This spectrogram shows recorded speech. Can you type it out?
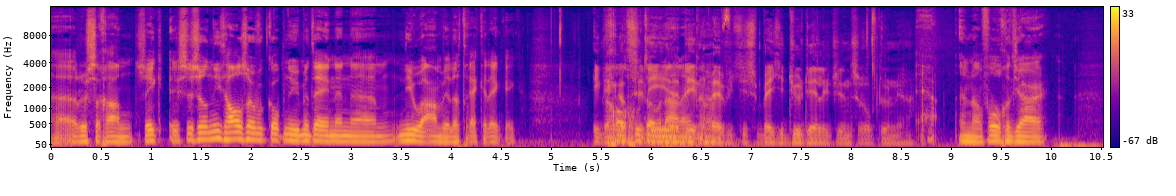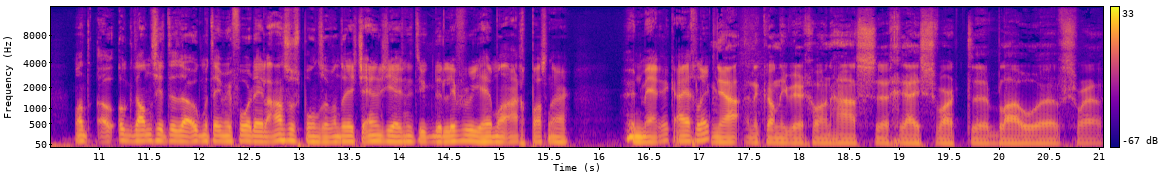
Uh, rustig aan. Zeker, ze zullen niet hals over kop nu meteen een um, nieuwe aan willen trekken, denk ik. Ik denk Gewoon dat ze die, eh, die nog eventjes een beetje due diligence erop doen, ja. ja. En dan volgend jaar... Want ook, ook dan zitten er ook meteen weer voordelen aan zo'n sponsor. Want Rich Energy heeft natuurlijk de delivery helemaal aangepast naar hun merk eigenlijk. Ja, en dan kan hij weer gewoon haas, uh, grijs, zwart, uh, blauw, uh, zwaar,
